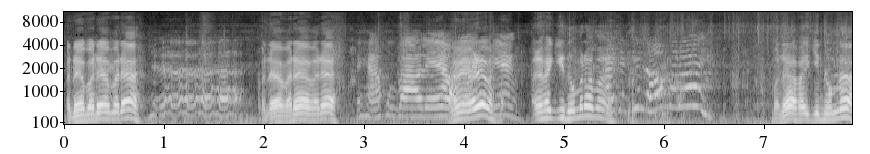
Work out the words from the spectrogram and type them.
มาเด้อมาเด้อมาเด้อมาเด้อมาเด้อมาเด้อไปหาผู้บ่าวแล้วมาเด้อมาเด้อแย่งมาเด้อไปกินนมมาเด้อใคมารจะกินน้องมาเลยมาเด้อไปกินนมเด้อ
